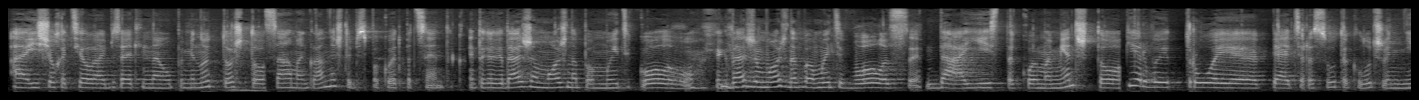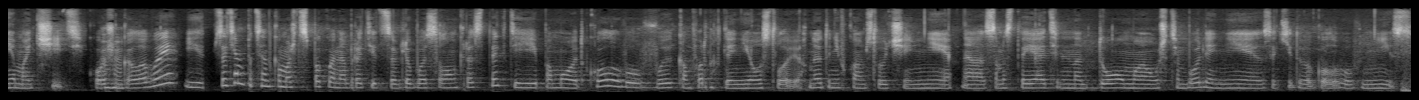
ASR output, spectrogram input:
А еще хотела обязательно упомянуть то, что самое главное, что беспокоит пациенток, это когда же можно помыть голову, когда же можно помыть волосы. Да, есть такой момент, что первые трое-пятеро суток лучше не мочить кожу головы, и затем пациентка может спокойно обратиться в любой салон красоты, где ей помоют голову, голову в комфортных для нее условиях. Но это ни в коем случае не а, самостоятельно дома, уж тем более не закидывая голову вниз,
